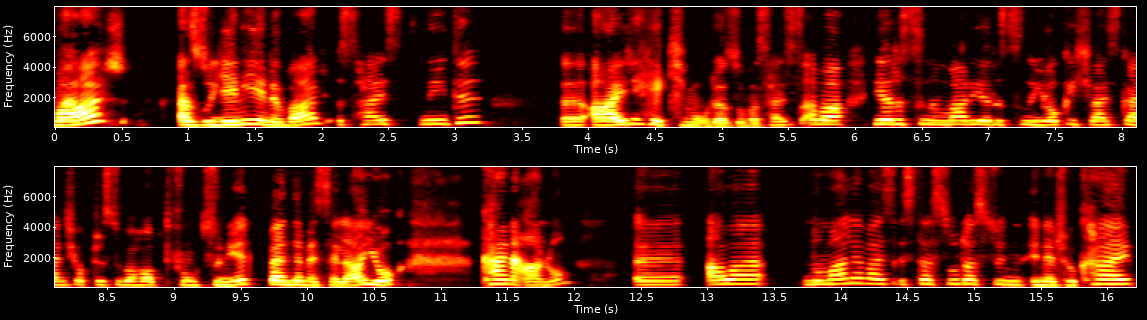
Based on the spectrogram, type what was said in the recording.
var, also yeni yeni var. Es heißt neydi? Äh, aile hekimi oder sowas heißt es. Aber yarısının var, yarısının yok. Ich weiß gar nicht, ob das überhaupt funktioniert. Bende mesela yok. Keine Ahnung. Äh, aber normalerweise ist das so, dass du in, in der Türkei,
